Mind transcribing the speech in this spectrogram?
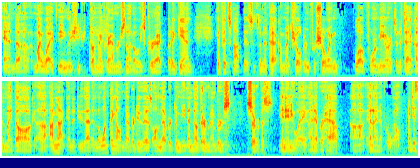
and uh, my wife, the English teacher, told me my grammar is not always correct. But again, if it's not this, it's an attack on my children for showing love for me, or it's an attack on my dog. Uh, I'm not going to do that. And the one thing I'll never do is I'll never demean another member's service in any way. I never have, uh, and I never will. I just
